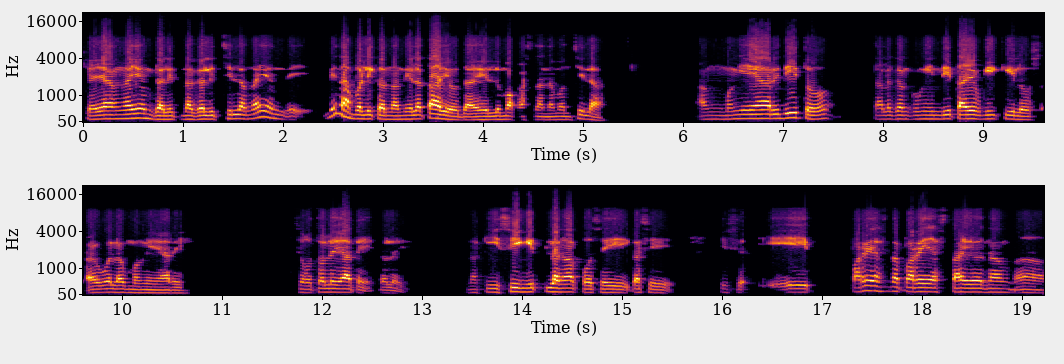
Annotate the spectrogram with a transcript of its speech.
Kaya ngayon galit na galit sila ngayon eh, binabalikan na nila tayo dahil lumakas na naman sila. Ang mangyayari dito, talagang kung hindi tayo kikilos ay walang mangyayari. So tuloy ate, tuloy. Nakisingit lang ako kasi kasi is, eh, parehas na parehas tayo ng ah,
